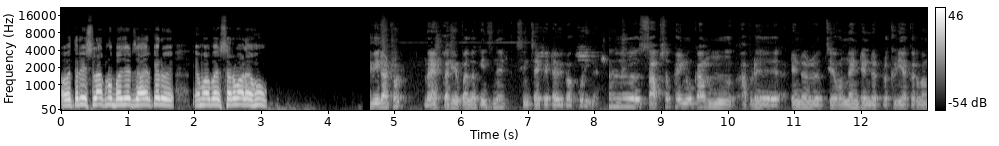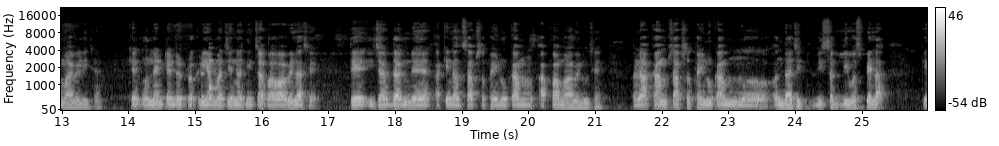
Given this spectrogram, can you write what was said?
હવે ત્રીસ લાખનું બજેટ જાહેર કર્યું એમાં ભાઈ સરવાળે હું? રાઠોડ, નાયબ કાર્યપાલક, ઇજનેર, સિંચાઈ પેટા વિભાગ, કોડીનાર. સાફ સફાઈનું કામ આપણે ટેન્ડર જે ઓનલાઈન ટેન્ડર પ્રક્રિયા કરવામાં આવેલી છે કે ઓનલાઈન ટેન્ડર પ્રક્રિયામાં જેના નીચા ભાવ આવેલા છે, તે ઇજારદારને આ કેનાલ સાફ સફાઈનું કામ આપવામાં આવેલું છે. અને આ કામ સાફ સફાઈનું કામ અંદાજિત વીસક દિવસ પહેલા કે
